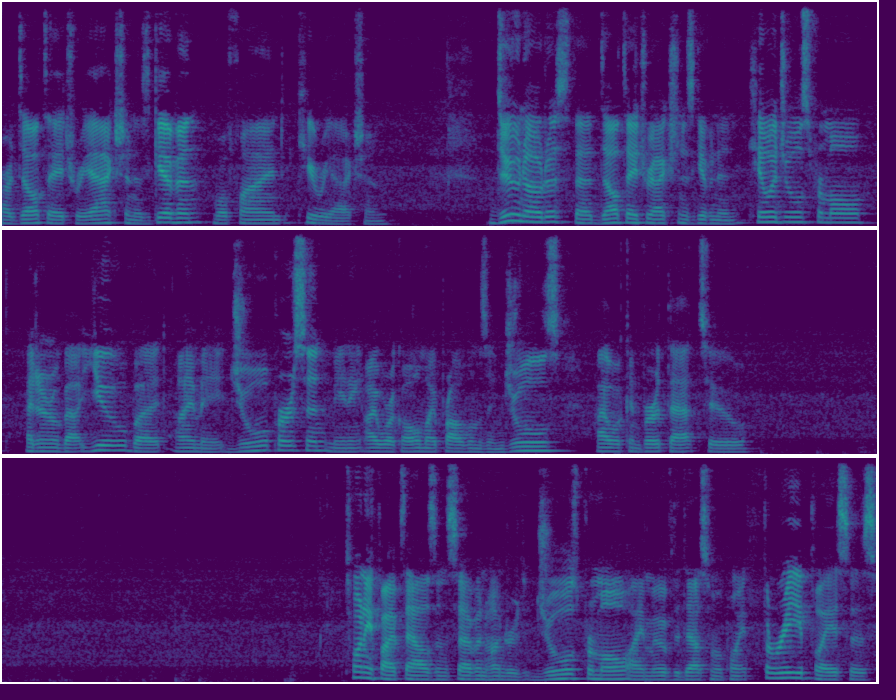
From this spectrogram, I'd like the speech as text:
Our delta H reaction is given. We'll find Q reaction. Do notice that delta H reaction is given in kilojoules per mole I don't know about you, but I'm a joule person, meaning I work all my problems in joules. I will convert that to 25,700 joules per mole. I move the decimal point three places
